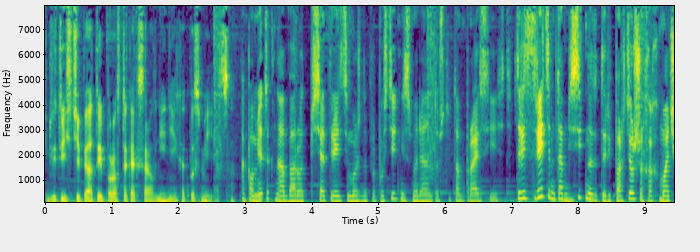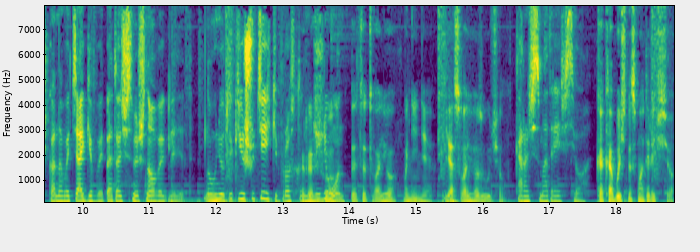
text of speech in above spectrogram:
2005 просто как сравнение и как посмеяться. А по мне так наоборот, 53-й можно пропустить, несмотря на то, что там прайс есть. В 33-м там действительно эта репортерша хохмачка, она вытягивает. Это очень смешно выглядит. Но у нее такие шутейки просто на Хорошо, миллион. это твое мнение. Я свое озвучил. Короче, смотреть все. Как обычно, смотреть все.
